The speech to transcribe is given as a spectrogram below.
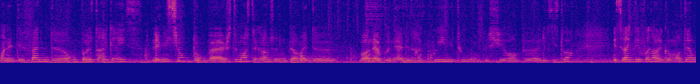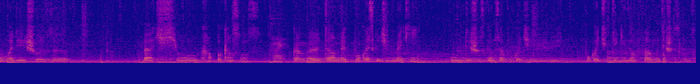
On était fan de RuPaul's Drag Race, l'émission. Donc bah, justement, Instagram, ça nous permet de... bah, on est abonné à des drag queens et tout, on peut suivre un peu les histoires. Et c'est vrai que des fois, dans les commentaires, on voit des choses euh, bah, qui n'ont aucun, aucun sens. Ouais. Comme euh, t'es un mec, pourquoi est-ce que tu te maquilles? Ou des choses comme ça, pourquoi tu, pourquoi tu te déguises en femme ou des choses comme ça?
